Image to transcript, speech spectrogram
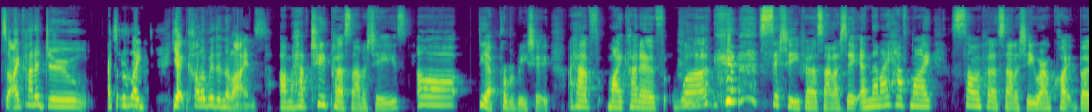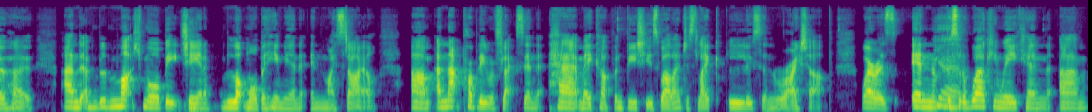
So I kind of do I sort of like yeah, color within the lines. Um I have two personalities. Uh yeah, probably two. I have my kind of work city personality, and then I have my summer personality where I'm quite boho and a, much more beachy and a lot more bohemian in my style. Um, and that probably reflects in hair, makeup, and beauty as well. I just like loosen right up. Whereas in yeah. the sort of working week and um,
